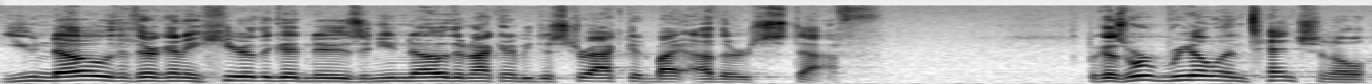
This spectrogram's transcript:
you know that they're going to hear the good news, and you know they're not going to be distracted by other stuff. Because we're real intentional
